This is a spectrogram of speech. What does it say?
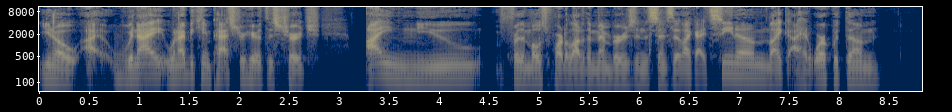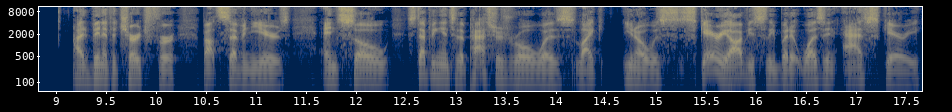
you know I, when I when I became pastor here at this church. I knew for the most part a lot of the members in the sense that like I'd seen them, like I had worked with them, I'd been at the church for about seven years. And so stepping into the pastor's role was like, you know, it was scary, obviously, but it wasn't as scary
